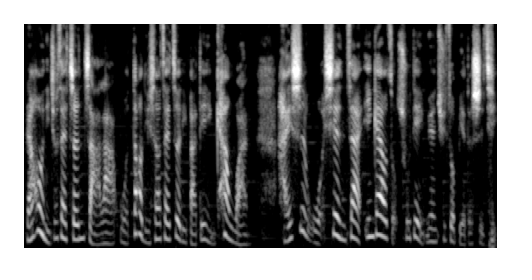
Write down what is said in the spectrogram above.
然后你就在挣扎啦，我到底是要在这里把电影看完，还是我现在应该要走出电影院去做别的事情？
